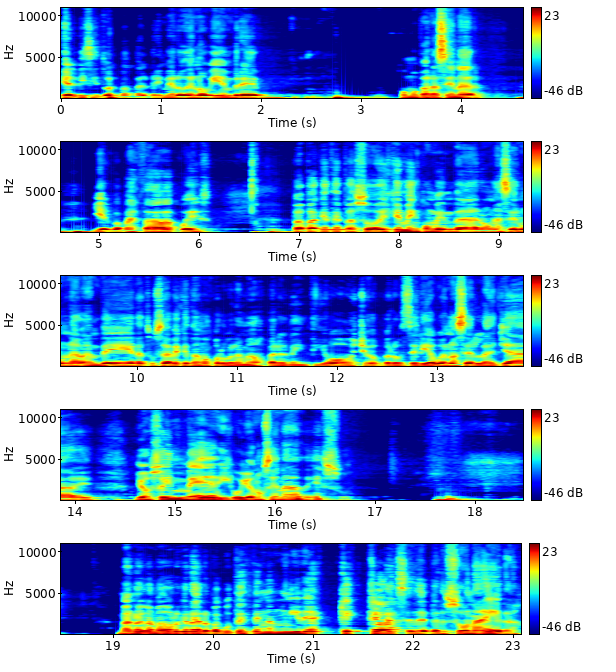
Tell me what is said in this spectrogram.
Él visitó al papá el primero de noviembre como para cenar y el papá estaba pues Papá, ¿qué te pasó? Es que me encomendaron hacer una bandera, tú sabes que estamos programados para el 28, pero sería bueno hacerla ya. Yo soy médico, yo no sé nada de eso. Manuel Amador Guerrero, para que ustedes tengan una idea qué clase de persona era,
